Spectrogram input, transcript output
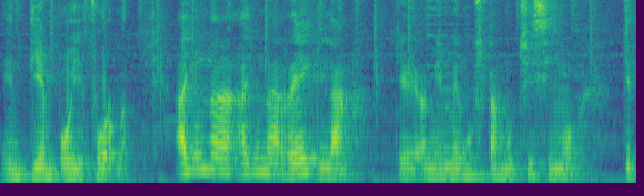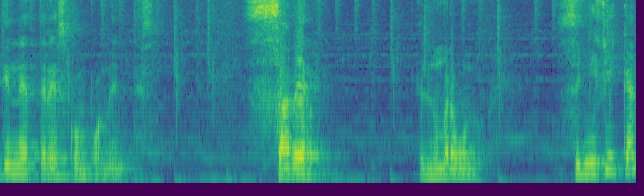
en tiempo y forma. Hay una, hay una regla que a mí me gusta muchísimo, que tiene tres componentes. Saber, el número uno, significa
